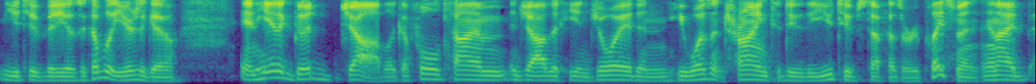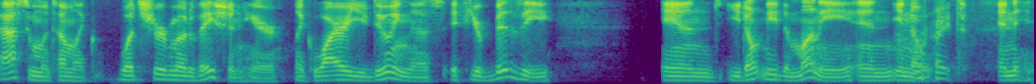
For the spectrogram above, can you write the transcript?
YouTube videos a couple of years ago, and he had a good job, like a full time job that he enjoyed, and he wasn't trying to do the YouTube stuff as a replacement. And I asked him one time, like, "What's your motivation here? Like, why are you doing this? If you're busy and you don't need the money, and you know, Right. and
